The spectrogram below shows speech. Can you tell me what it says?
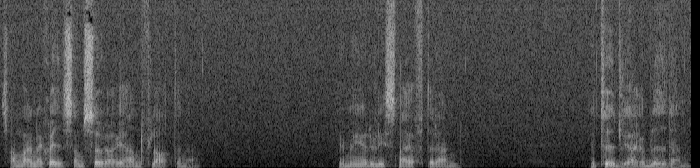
Samma energi som surrar i handflatorna. Ju mer du lyssnar efter den, ju tydligare blir den.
